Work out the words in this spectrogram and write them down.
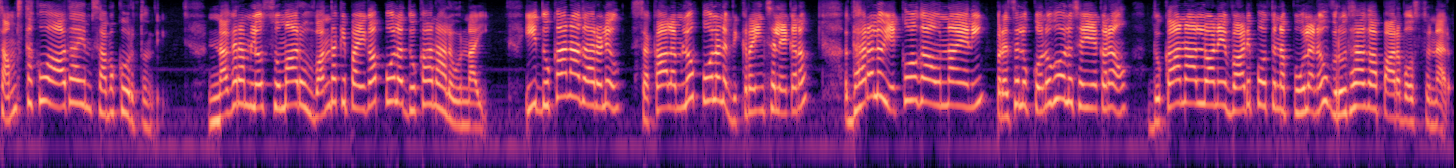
సంస్థకు ఆదాయం సమకూరుతుంది. నగరంలో సుమారు వందకి పైగా పూల దుకాణాలు ఉన్నాయి. ఈ దుకాణదారులు సకాలంలో పూలను విక్రయించలేకను ధరలు ఎక్కువగా ఉన్నాయని ప్రజలు కొనుగోలు చేయకను దుకాణాల్లోనే వాడిపోతున్న పూలను వృధాగా పారబోస్తున్నారు.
